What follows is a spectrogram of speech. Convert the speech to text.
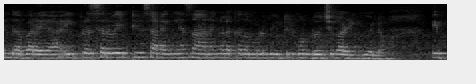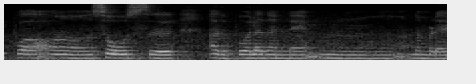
എന്താ പറയുക ഈ പ്രിസർവേറ്റീവ്സ് അടങ്ങിയ സാധനങ്ങളൊക്കെ നമ്മൾ വീട്ടിൽ കൊണ്ടുവച്ച് കഴിക്കുമല്ലോ ഇപ്പോൾ സോസ് അതുപോലെ തന്നെ നമ്മുടെ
